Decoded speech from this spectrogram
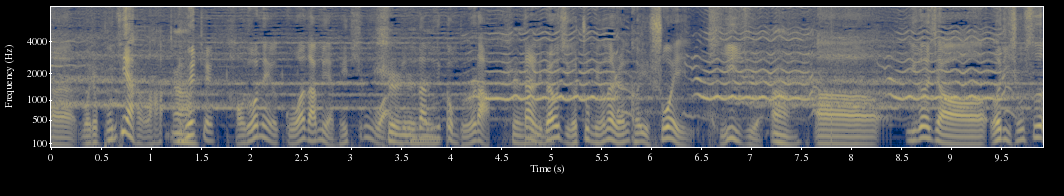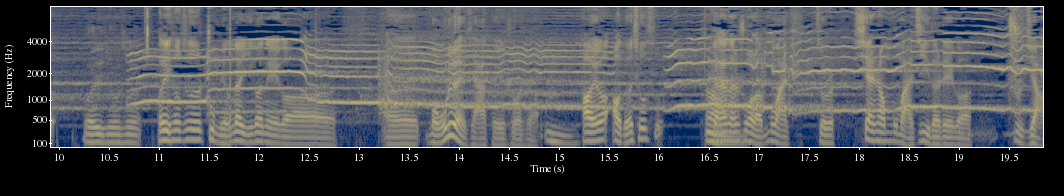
呃，我就不念了，因为这好多那个国咱们也没听过，是是是咱们就更不知道。是，但是里边有几个著名的人可以说一提一句，嗯，呃，一个叫俄狄修斯，俄狄修斯，俄狄修斯著名的一个那个呃谋略家可以说是，嗯，还有一个奥德修斯，刚才咱说了木马就是献上木马计的这个智将，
